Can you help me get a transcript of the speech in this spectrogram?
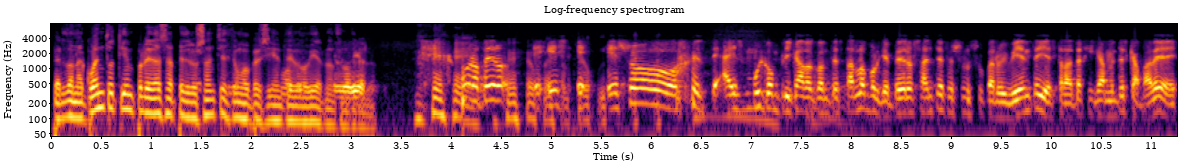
perdona, ¿cuánto tiempo le das a Pedro Sánchez como presidente del gobierno Bueno, Pedro, es, eso es muy complicado contestarlo porque Pedro Sánchez es un superviviente y estratégicamente es capaz de,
